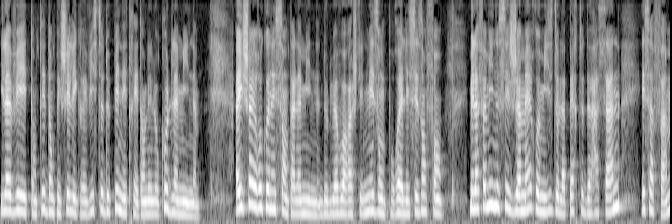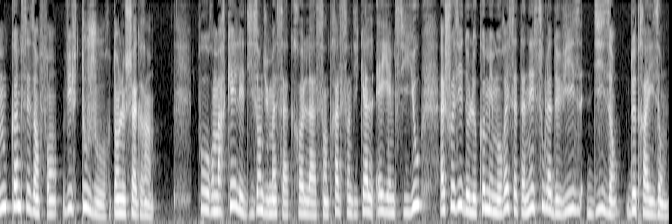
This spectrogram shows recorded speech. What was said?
Il avait tenté d'empêcher les grévistes de pénétrer dans les locaux de la mine. Aïcha est reconnaissante à la mine de lui avoir acheté une maison pour elle et ses enfants. Mais la famille ne s'est jamais remise de la perte de Hassan et sa femme, comme ses enfants, vivent toujours dans le chagrin. Pour marquer les dix ans du massacre, la centrale syndicale AMCU a choisi de le commémorer cette année sous la devise Dix ans de trahison.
